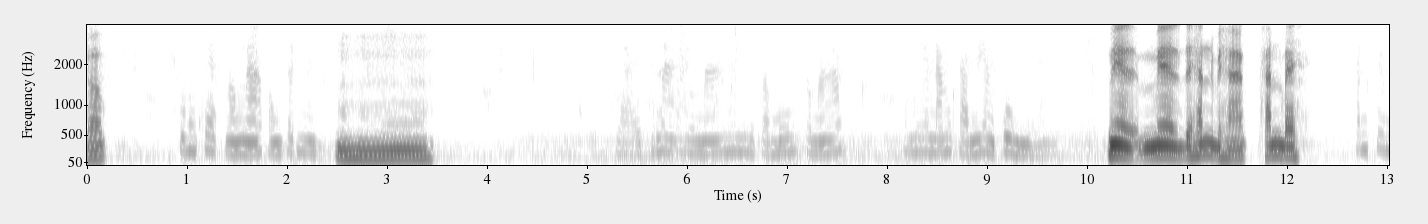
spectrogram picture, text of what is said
ครับก ลุ่มโคกหนองนาของเพิ่นนี่อืมหลายคณะอยู่มาเมื่อนี้ประมงก็มาทั้งนี้นำการเลี้ยงกุ้งนี่ล่ะแม่แม่ได้ทันไปหาพันธุ์ไป ท่านกุ้ง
